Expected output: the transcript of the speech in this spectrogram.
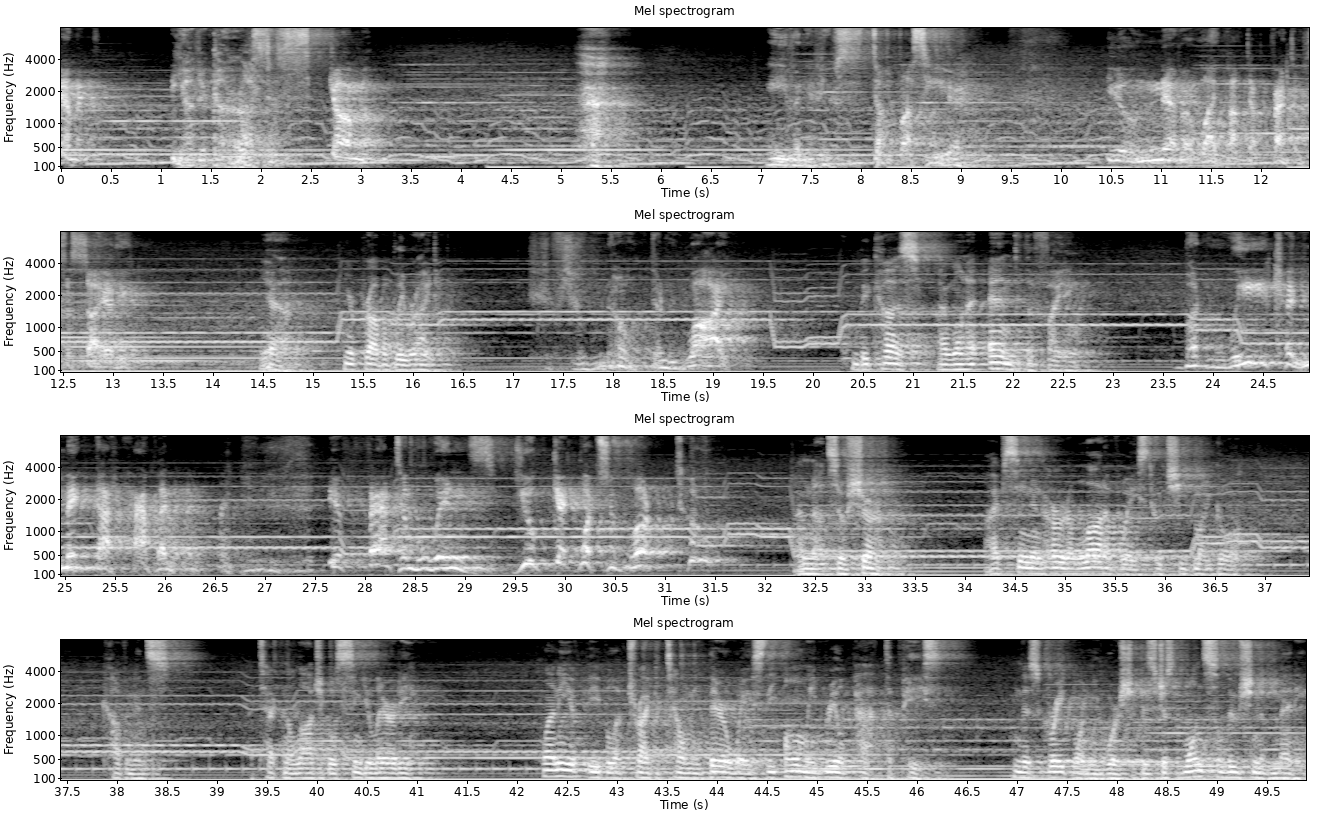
Damn it. The other Karasa scum. Even if you stop us here, you'll never wipe out the Phantom Society. Yeah, you're probably right. If you know, then why? Because I want to end the fighting. But we can make that happen. If Phantom wins, you get what you want too. I'm not so sure. I've seen and heard a lot of ways to achieve my goal. Covenants, a technological singularity. Plenty of people have tried to tell me their way's the only real path to peace. And this great one you worship is just one solution of many.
